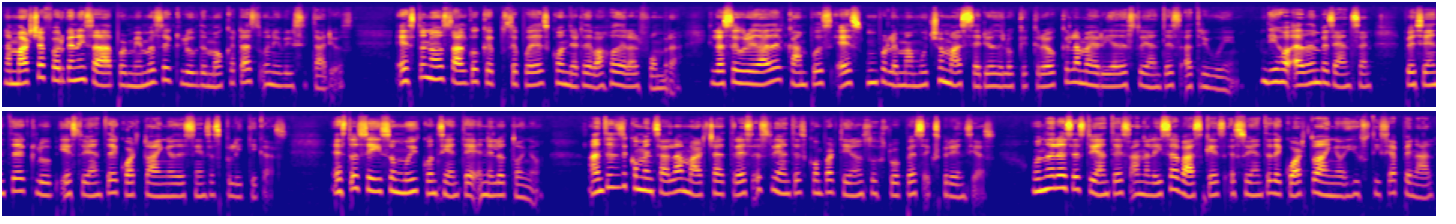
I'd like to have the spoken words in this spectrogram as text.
La marcha fue organizada por miembros del Club Demócratas Universitarios. Esto no es algo que se puede esconder debajo de la alfombra, y la seguridad del campus es un problema mucho más serio de lo que creo que la mayoría de estudiantes atribuyen, dijo Ellen Bezanson, presidente del club y estudiante de cuarto año de ciencias políticas. Esto se hizo muy consciente en el otoño. Antes de comenzar la marcha, tres estudiantes compartieron sus propias experiencias. Uno de los estudiantes, Annalisa Vázquez, estudiante de cuarto año y justicia penal,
